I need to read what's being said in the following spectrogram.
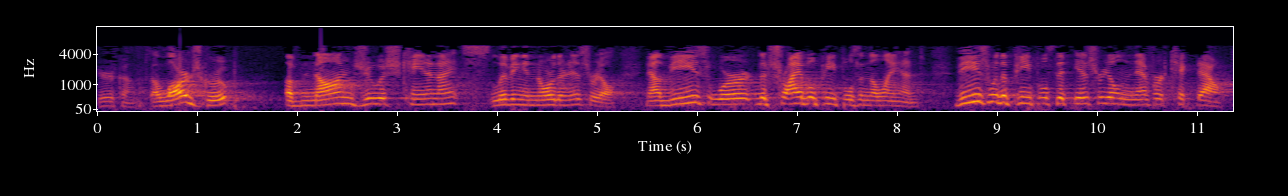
Here it comes. A large group of non-Jewish Canaanites living in northern Israel. Now these were the tribal peoples in the land. These were the peoples that Israel never kicked out.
